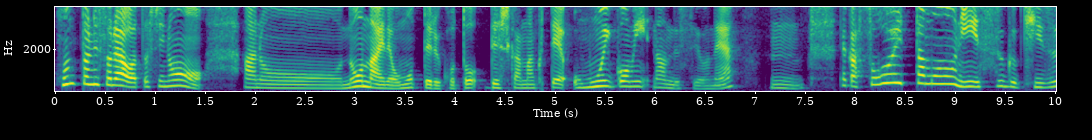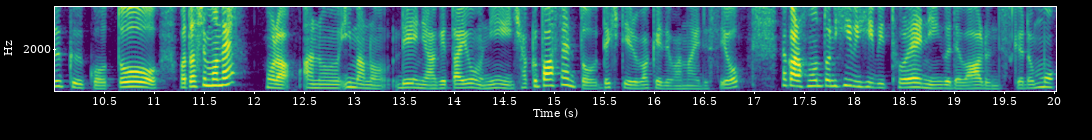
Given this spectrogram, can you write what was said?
本当にそれは私の、あのー、脳内で思ってることでしかなくて、思い込みなんですよね。うん。だからそういったものにすぐ気づくこと、私もね、ほら、あの、今の例に挙げたように100%できているわけではないですよ。だから本当に日々日々トレーニングではあるんですけども、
